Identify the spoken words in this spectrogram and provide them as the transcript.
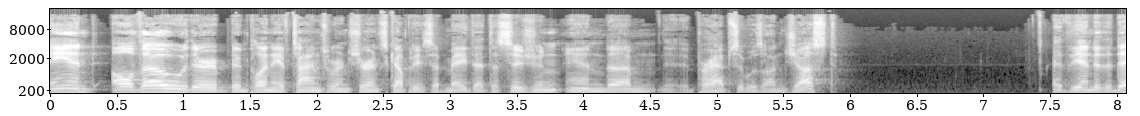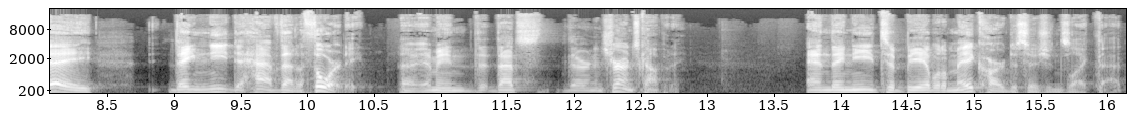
And although there have been plenty of times where insurance companies have made that decision and um, perhaps it was unjust, at the end of the day, they need to have that authority. I mean, that's they're an insurance company, and they need to be able to make hard decisions like that,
